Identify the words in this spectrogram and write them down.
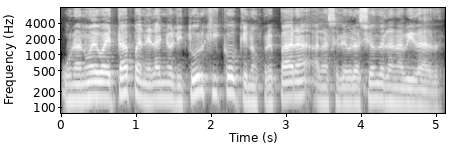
una nueva etapa en el año litúrgico que nos prepara a la celebración de la Navidad.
